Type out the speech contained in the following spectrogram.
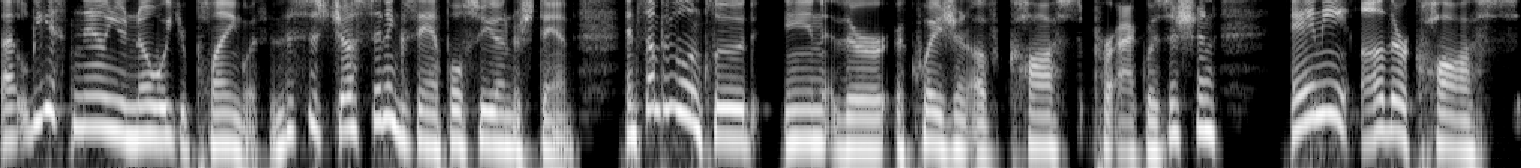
at least now you know what you're playing with. And this is just an example so you understand. And some people include in their equation of cost per acquisition any other costs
